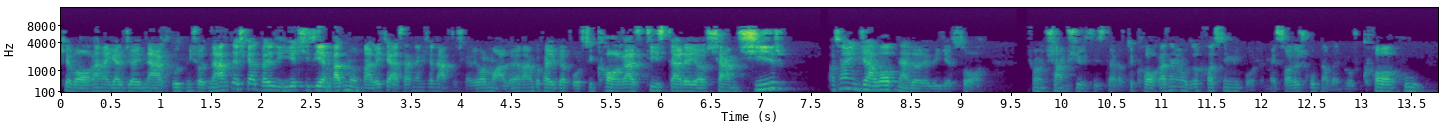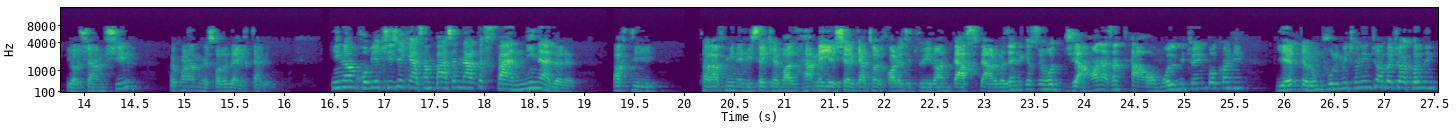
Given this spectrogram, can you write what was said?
که واقعا اگر جای نقد بود می‌شد نقدش کرد. ولی دیگه یه چیزی انقدر مهمله که اصلا نمیشه نقدش کرد. یه بار معلم من گفت بپرسی کاغذ تیزتره یا شمشیر اصلا این جواب نداره دیگه سوال. چون شمشیر تیزتره تو کاغذ هم خاصی می‌بره مثالش خوب نبود. گفت کاهو یا شمشیر فکر کنم مثال دقیق تری بود. این هم خب یه چیزی که اصلا بحث نقد فنی نداره. وقتی طرف می نویسه که بعد همه شرکت های خارجی تو ایران دفتر بزنید که شما جهان اصلا تعامل می‌تونین بکنین. یه قرون پول می‌تونین جابجا کنین.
